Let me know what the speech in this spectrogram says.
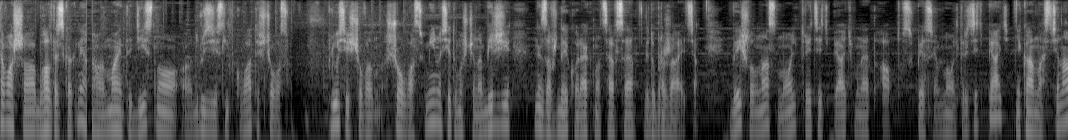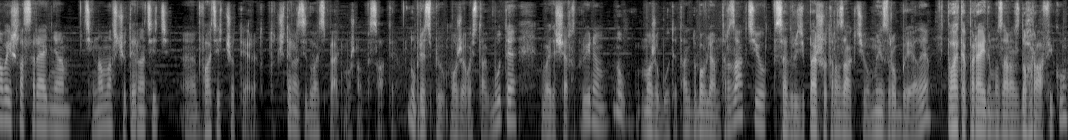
Це ваша бухгалтерська книга. Ви маєте дійсно, е, друзі, слідкувати, що у вас плюсі, що, що у вас в мінусі, тому що на біржі не завжди коректно це все відображається. Вийшло в нас 0,35 монет Aptos. Вписуємо 0,35. Яка в нас ціна вийшла середня? Ціна в нас 14,24. Тобто 14,25 можна писати. Ну, в принципі, може ось так бути. Давайте ще раз перевіримо. Ну, може бути так. Додаємо транзакцію. Все, друзі, першу транзакцію ми зробили. Давайте перейдемо зараз до графіку.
